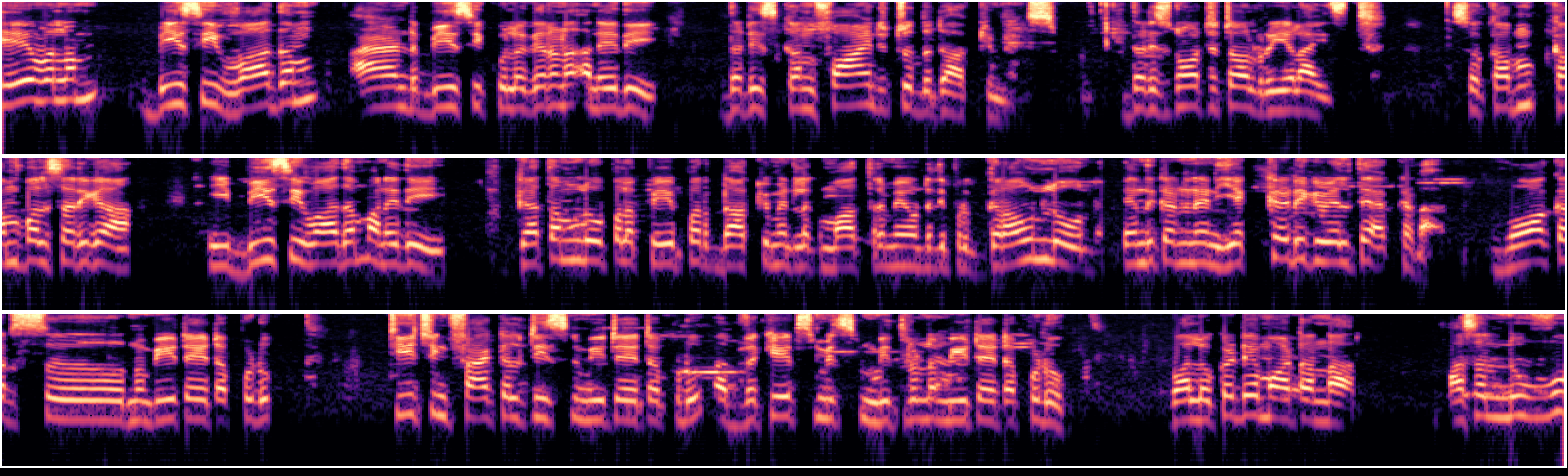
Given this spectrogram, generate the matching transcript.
కేవలం బీసీ వాదం అండ్ బీసీ కులగరణ అనేది that is confined to the documents that is not at all realised so com కంపల్సరిగా ఈ బీసీ వాదం అనేది గతం లోపల పేపర్ డాక్యుమెంట్లకు మాత్రమే ఉండదు. ఇప్పుడు గ్రౌండ్లో ఉంది ఎందుకంటే నేను ఎక్కడికి వెళ్తే అక్కడ వాకర్స్ను మీట్ అయ్యేటప్పుడు టీచింగ్ ఫ్యాకల్టీస్ని మీట్ అయ్యేటప్పుడు అడ్వకేట్స్ మిత్రులను మీట్ అయ్యేటప్పుడు వాళ్ళు ఒకటే మాట అన్నారు. అసలు నువ్వు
